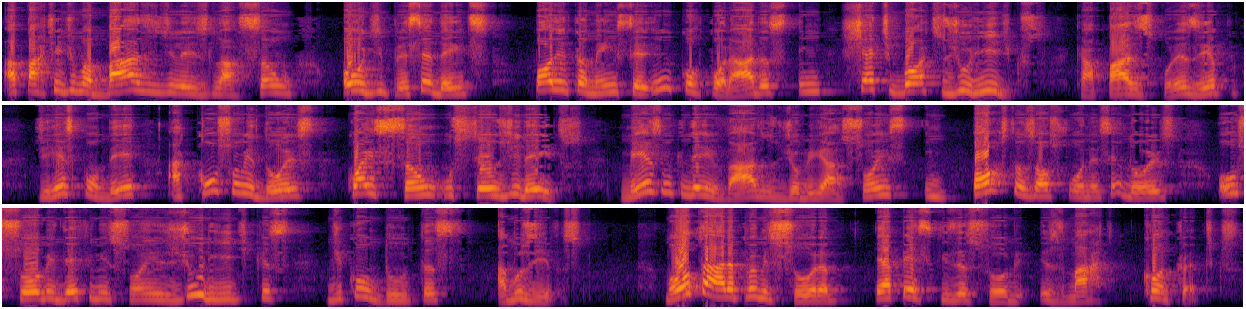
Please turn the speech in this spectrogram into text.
a partir de uma base de legislação ou de precedentes, podem também ser incorporadas em chatbots jurídicos, capazes, por exemplo, de responder a consumidores quais são os seus direitos, mesmo que derivados de obrigações impostas aos fornecedores ou sob definições jurídicas de condutas abusivas. Uma outra área promissora é a pesquisa sobre smart contracts,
